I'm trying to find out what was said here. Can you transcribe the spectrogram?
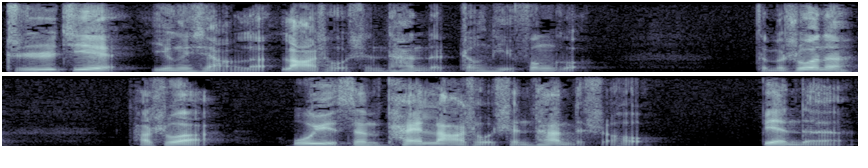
直接影响了《辣手神探》的整体风格。怎么说呢？他说啊，吴宇森拍《辣手神探》的时候，变得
